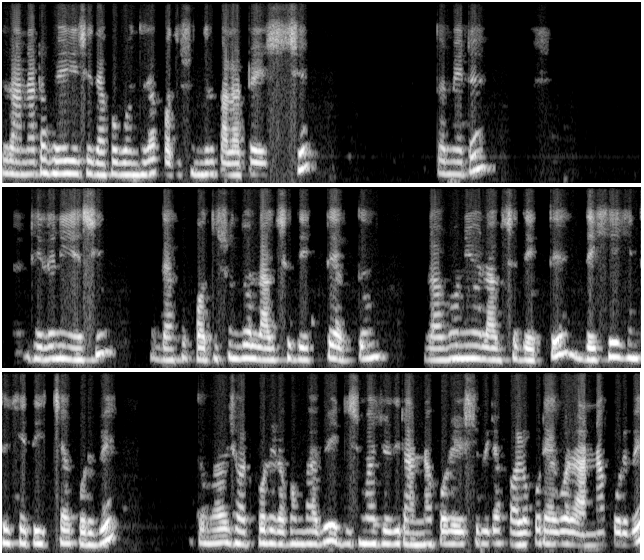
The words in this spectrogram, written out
তো রান্নাটা হয়ে গেছে। দেখো বন্ধুরা, কত সুন্দর কালারটা এসছে। তো আমি এটা ঢেলে নিয়েছি। দেখো কত সুন্দর লাগছে দেখতে, একদম লবণীয় লাগছে দেখতে। দেখেই কিন্তু খেতে ইচ্ছা করবে। তোমরাও ঝটপট এরকম ভাবে ইলিশ মাছ যদি রান্না করে, রেসিপিটা ফলো করে একবার রান্না করবে।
